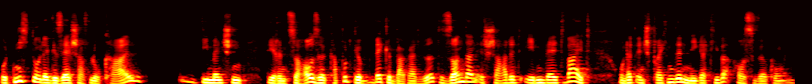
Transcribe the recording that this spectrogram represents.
und nicht nur der Gesellschaft lokal, die Menschen, deren Zuhause kaputt weggebaggert wird, sondern es schadet eben weltweit und hat entsprechende negative Auswirkungen.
